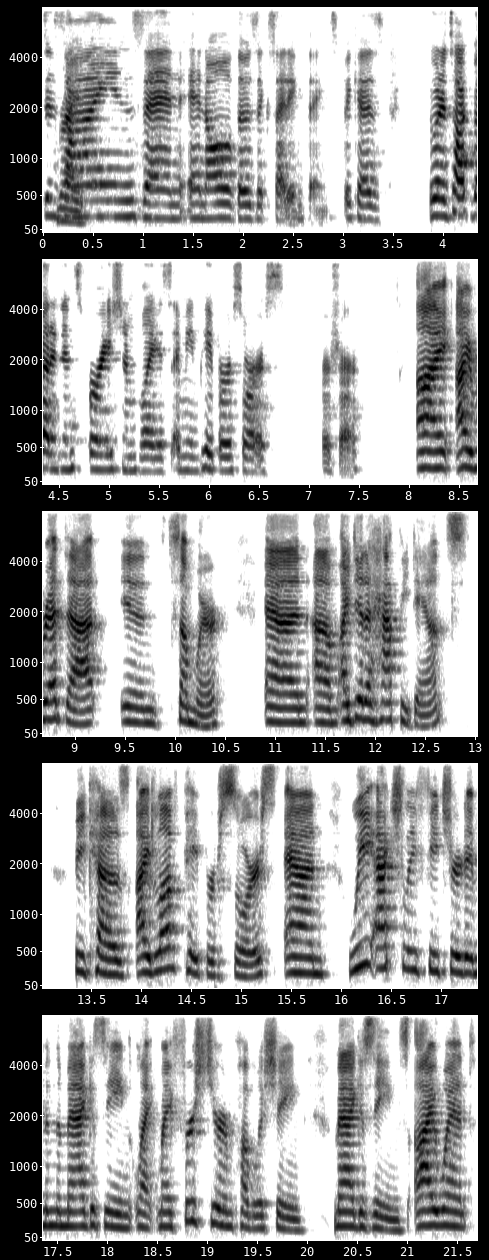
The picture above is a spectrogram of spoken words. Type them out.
designs right. and and all of those exciting things because we want to talk about an inspiration place. I mean, paper source for sure. I I read that in somewhere, and um, I did a happy dance because I love Paper Source. And we actually featured him in the magazine, like my first year in publishing magazines. I went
